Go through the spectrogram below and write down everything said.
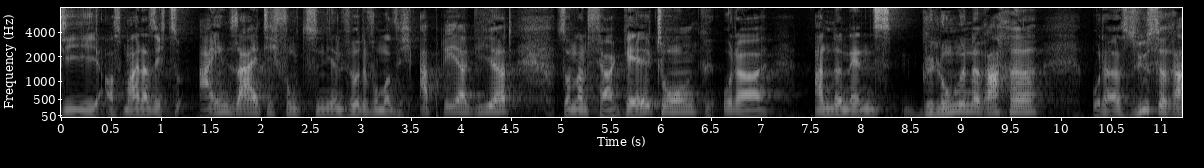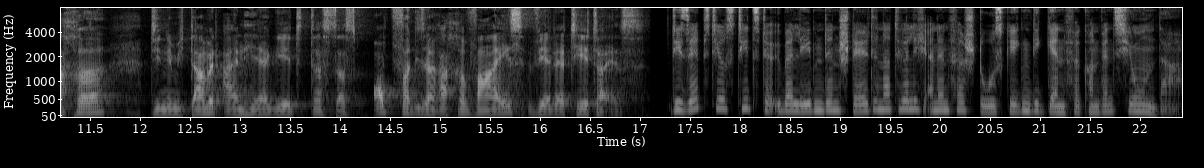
die aus meiner Sicht so einseitig funktionieren würde, wo man sich abreagiert, sondern Vergeltung oder andere nennen es gelungene Rache oder süße Rache, die nämlich damit einhergeht, dass das Opfer dieser Rache weiß, wer der Täter ist. Die Selbstjustiz der Überlebenden stellte natürlich einen Verstoß gegen die Genfer Konvention dar.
